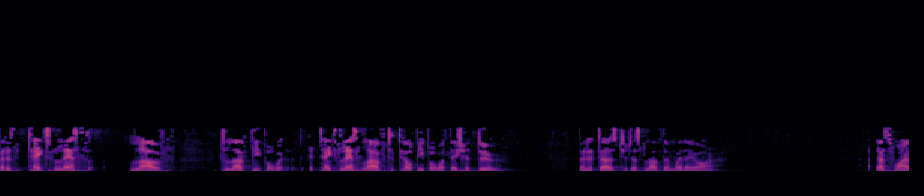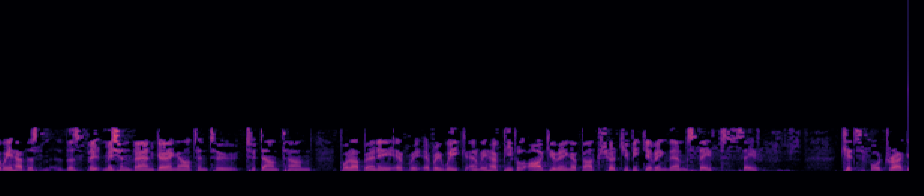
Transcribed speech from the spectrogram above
But it takes less love to love people. It takes less love to tell people what they should do than it does to just love them where they are. That's why we have this this mission van going out into to downtown Port Alberni every every week, and we have people arguing about should you be giving them safe safe kits for drug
